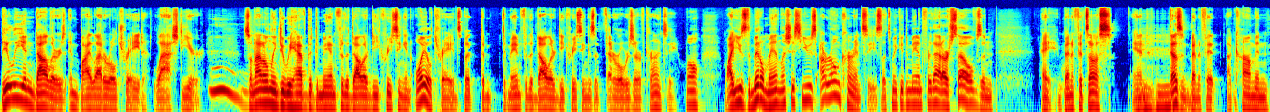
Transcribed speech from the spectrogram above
billion in bilateral trade last year. Mm. So not only do we have the demand for the dollar decreasing in oil trades, but the demand for the dollar decreasing as a Federal Reserve currency. Well, why use the middleman? Let's just use our own currencies. Let's make a demand for that ourselves and hey, it benefits us and mm-hmm. doesn't benefit a common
